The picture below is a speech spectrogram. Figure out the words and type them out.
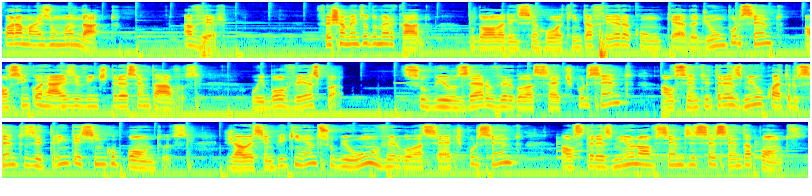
para mais um mandato. A ver. Fechamento do mercado. O dólar encerrou a quinta-feira com queda de 1% aos R$ 5,23. O Ibovespa subiu 0,7% aos 103.435 pontos. Já o S&P 500 subiu 1,7% aos 3.960 pontos.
